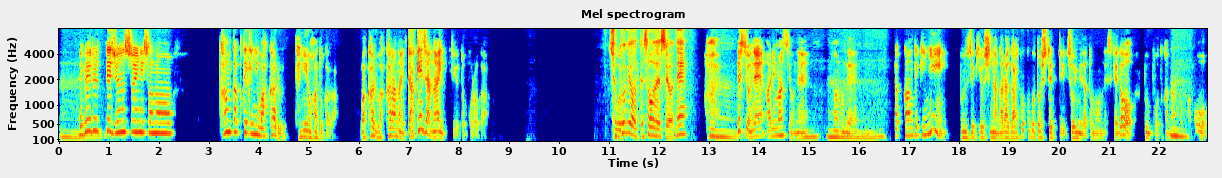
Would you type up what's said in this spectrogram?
うんレベルって純粋にその、感覚的にわかる、テニオ派とかが。わかるわからないだけじゃないっていうところが。職業ってそうですよね。はい。うんですよね。ありますよね。うんなのでうん客観的に分析をしながら外国語としてっていう、そういう意味だと思うんですけど、文法とかなんとかを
